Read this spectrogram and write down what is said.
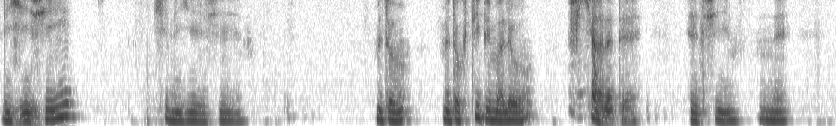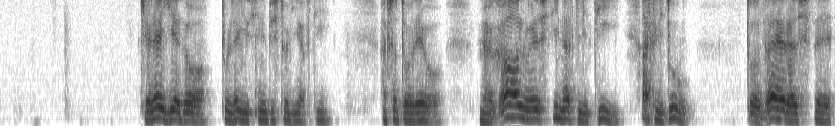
λυγίζει και λυγίζει. Με το, με το χτύπημα λέω φτιάνεται έτσι, ναι. Και λέγει εδώ, του λέγει στην επιστολή αυτή, αυτό το ωραίο, μεγάλο εστίν αθλητή, αθλητού, το δέρεσθε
